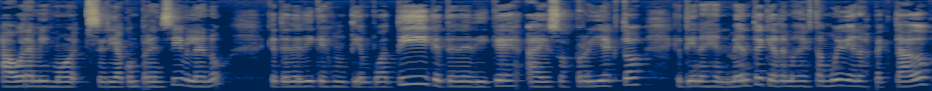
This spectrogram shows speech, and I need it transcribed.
ahora mismo sería comprensible, ¿no? Que te dediques un tiempo a ti, que te dediques a esos proyectos que tienes en mente, que además están muy bien aspectados,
